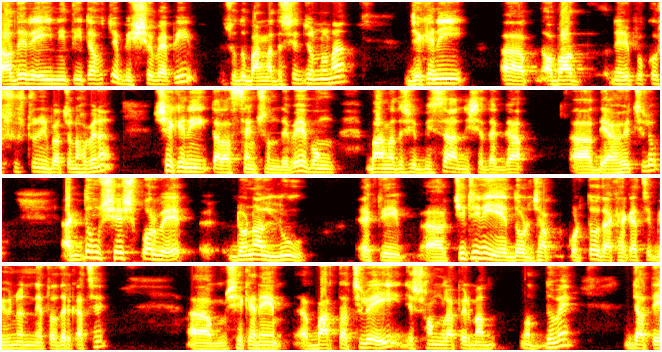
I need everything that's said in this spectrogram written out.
তাদের এই নীতিটা হচ্ছে বিশ্বব্যাপী, শুধু বাংলাদেশের জন্য না, যেখানেই অবাধ নিরপেক্ষ সুষ্ঠু নির্বাচন হবে না, সেখানেই তারা স্যাংশন দেবে এবং বাংলাদেশে ভিসা নিষেধাজ্ঞা দেয়া হয়েছিল। একদম শেষ পর্বে ডোনাল্ড লু একটি চিঠি নিয়ে দৌড়ঝাঁপ করতেও দেখা গেছে বিভিন্ন নেতাদের কাছে। সেখানে বার্তা ছিল এই যে সংলাপের মাধ- মাধ্যমে যাতে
